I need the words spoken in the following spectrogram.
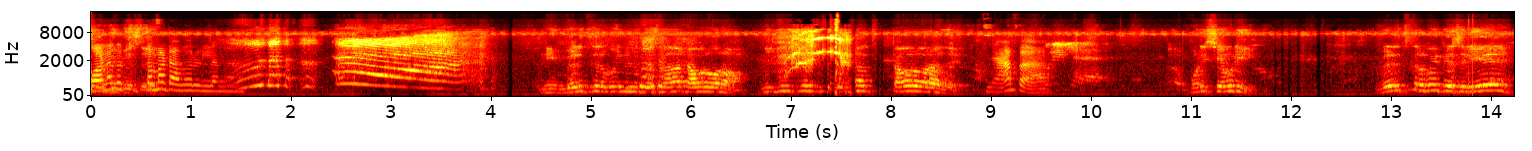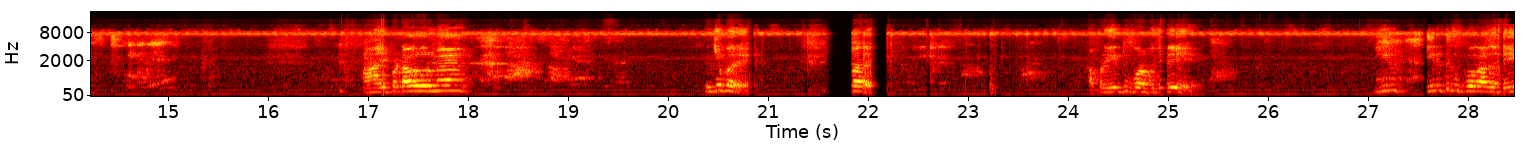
உனக்கு சுத்தமா டவர் இல்லைங்க. நீ வெளிச்சத்துல போய் நின்று பேசினா டவர் வரும். நீ டவர் வராது. பொடி செவடி வெளிச்சத்துல போய் பேசுறி ஆ இப்ப டவர் வருமே? இங்க பாரு. பாரு. அப்புறம் இருட்டு போற பத்தி. இரு இருட்டுக்கு போகாதடி.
